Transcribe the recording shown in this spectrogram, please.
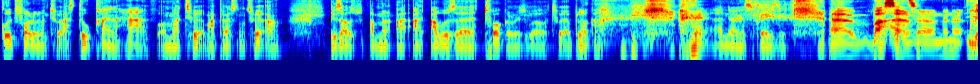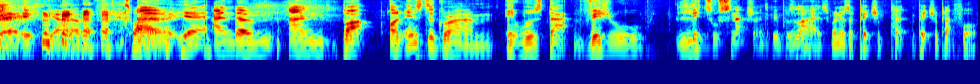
good following on Twitter. I still kind of have on my Twitter, my personal Twitter, because I was, I'm a, I, I was a Twogger as well, Twitter blogger. I know it's crazy, um, but That's a um, term, innit? yeah, it's, yeah, I know. Twogger. Uh, yeah, and um, and but on Instagram, it was that visual little snapshot into people's lives when it was a picture pla- picture platform,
